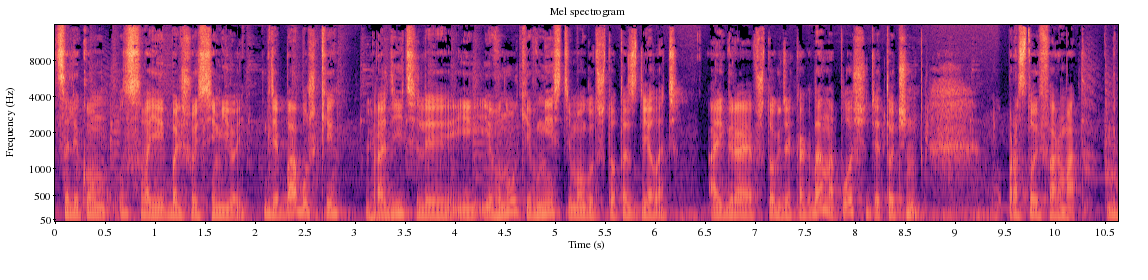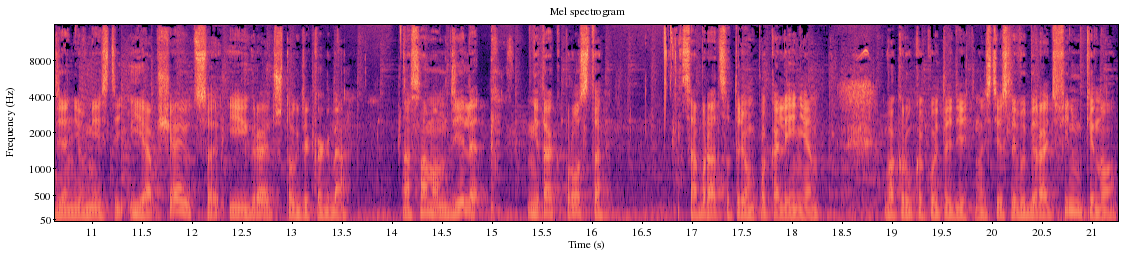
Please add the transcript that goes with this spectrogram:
целиком своей большой семьей, где бабушки, mm-hmm. родители и, и внуки вместе могут что-то сделать. А играя в что, где, когда на площади, это очень простой формат, где они вместе и общаются, и играют что, где, когда. На самом деле не так просто собраться трем поколениям вокруг какой-то деятельности. Если выбирать фильм кино,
